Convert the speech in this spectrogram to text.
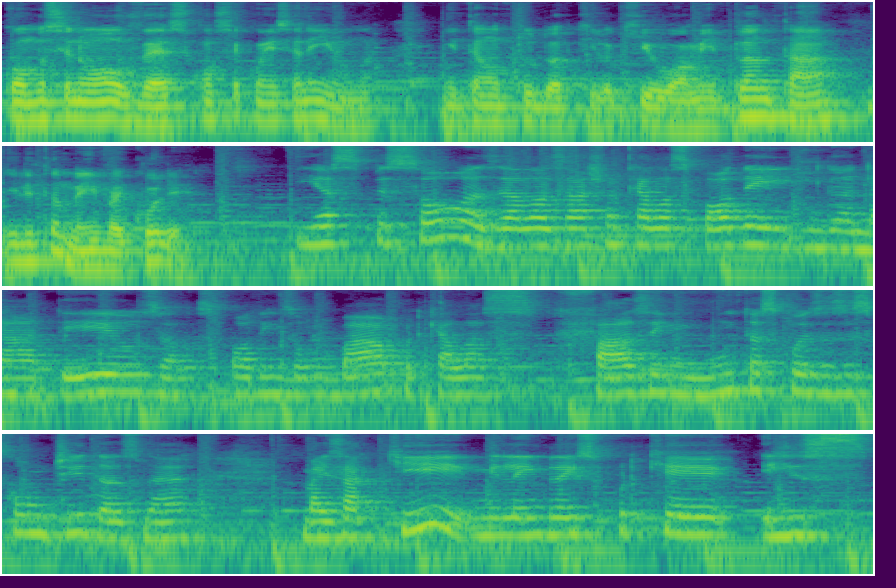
como se não houvesse consequência nenhuma. Então tudo aquilo que o homem plantar, ele também vai colher. E as pessoas, elas acham que elas podem enganar Deus, elas podem zombar porque elas fazem muitas coisas escondidas, né? Mas aqui me lembra isso porque eles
